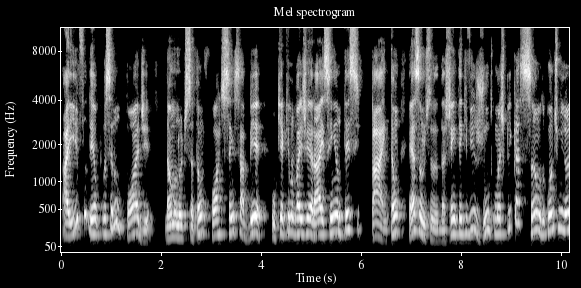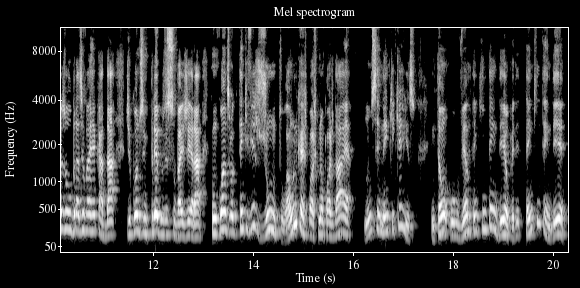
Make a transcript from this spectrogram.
Aí fudeu, você não pode dar uma notícia tão forte sem saber o que aquilo vai gerar e sem antecipar. Então, essa notícia da Shen tem que vir junto com uma explicação do quantos milhões o Brasil vai arrecadar, de quantos empregos isso vai gerar, com quantos tem que vir junto. A única resposta que não pode dar é não sei nem o que, que é isso. Então, o governo tem que entender, o PT tem que entender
